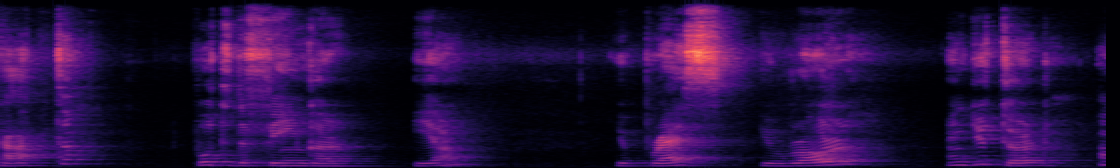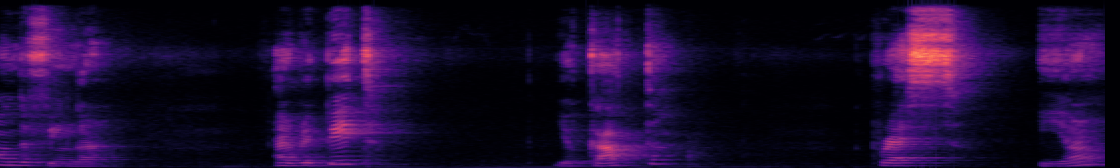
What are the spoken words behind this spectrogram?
cut, put the finger here, you press, you roll and you turn on the finger. I repeat, you cut, press here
